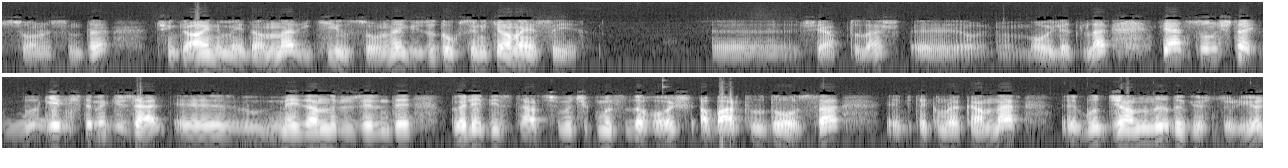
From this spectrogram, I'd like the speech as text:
sonrasında. Çünkü aynı meydanlar iki yıl sonra %92 anayasayı e, şey yaptılar, e, oyladılar. Yani sonuçta bu genişleme güzel. E, meydanlar üzerinde böyle bir tartışma çıkması da hoş. Abartılı da olsa e, bir takım rakamlar. Bu canlılığı da gösteriyor.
